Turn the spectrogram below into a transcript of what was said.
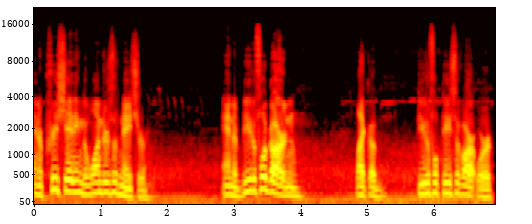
and appreciating the wonders of nature. And a beautiful garden, like a beautiful piece of artwork,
